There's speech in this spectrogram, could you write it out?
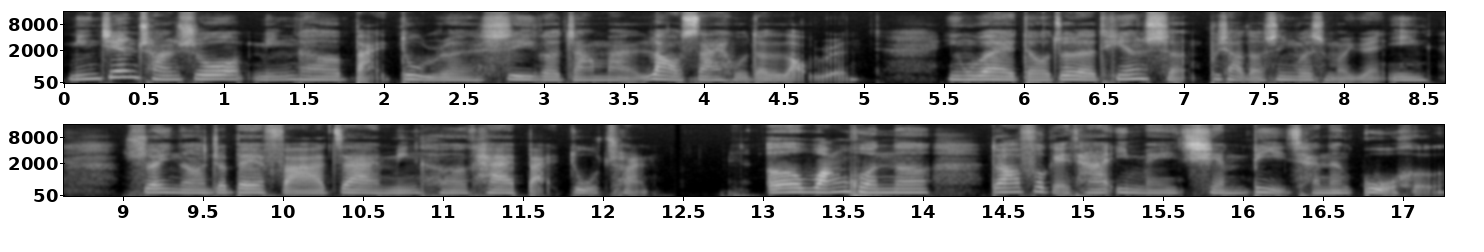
民间传说，冥河摆渡人是一个长满络腮胡的老人。因为得罪了天神，不晓得是因为什么原因，所以呢就被罚在冥河开摆渡船，而亡魂呢都要付给他一枚钱币才能过河，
